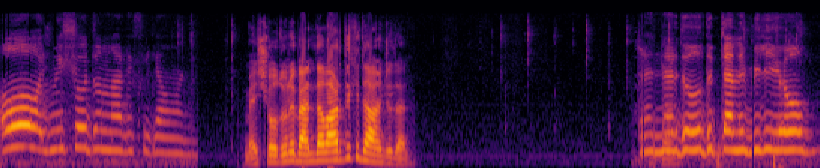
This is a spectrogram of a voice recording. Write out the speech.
Oo meşe odunları filan. Meşe odunu bende vardı ki daha önceden. Nerede olduklarını biliyorum.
